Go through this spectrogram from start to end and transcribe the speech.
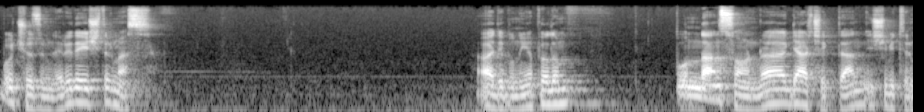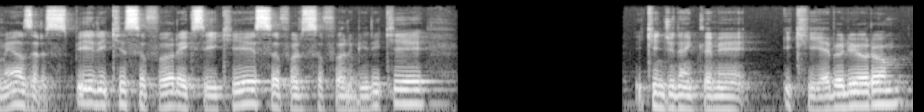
Bu çözümleri değiştirmez. Hadi bunu yapalım. Bundan sonra gerçekten işi bitirmeye hazırız. 1, 2, 0, eksi 2, 0, 0, 1, 2. İkinci denklemi 2'ye bölüyorum.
